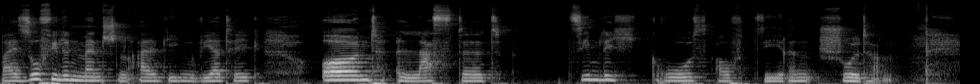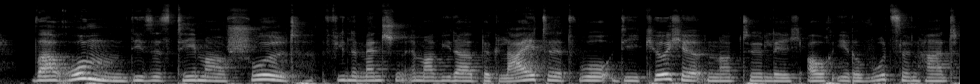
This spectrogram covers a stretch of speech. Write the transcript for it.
bei so vielen Menschen allgegenwärtig und lastet ziemlich groß auf deren Schultern. Warum dieses Thema Schuld viele Menschen immer wieder begleitet, wo die Kirche natürlich auch ihre Wurzeln hat,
